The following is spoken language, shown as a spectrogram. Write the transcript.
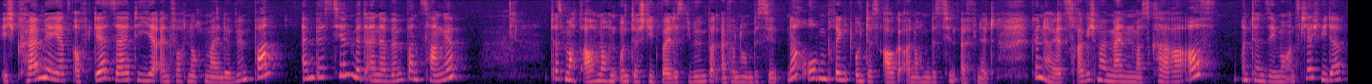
Ich körre mir jetzt auf der Seite hier einfach noch meine Wimpern ein bisschen mit einer Wimpernzange Das macht auch noch einen Unterschied, weil es die Wimpern einfach noch ein bisschen nach oben bringt und das Auge auch noch ein bisschen öffnet. Genau, jetzt trage ich mal meinen Mascara auf und dann sehen wir uns gleich wieder.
